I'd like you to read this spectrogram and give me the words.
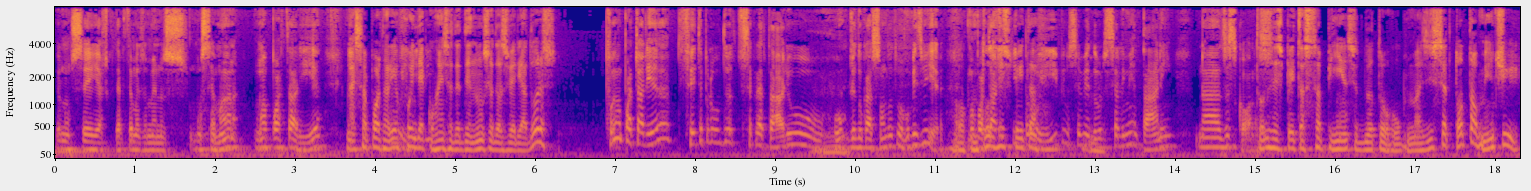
eu não sei, acho que deve ter mais ou menos uma semana, uma portaria. Essa portaria foi em decorrência da denúncia das vereadoras? Foi uma portaria feita pelo secretário de Educação, doutor Rubens Vieira. Ó, uma portaria respeito que a- proíbe os servidores se alimentarem nas escolas. Todo respeito à sapiência do Dr. Rubens, mas isso é totalmente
